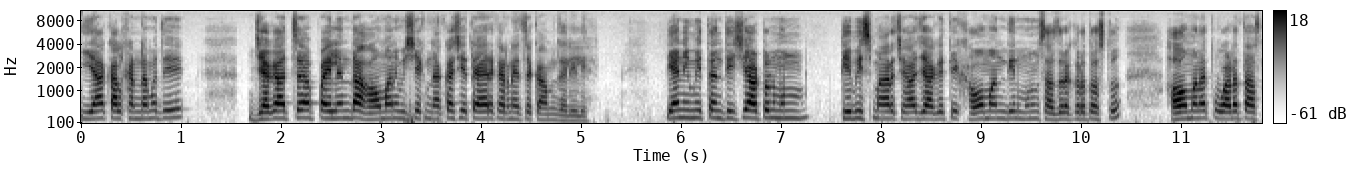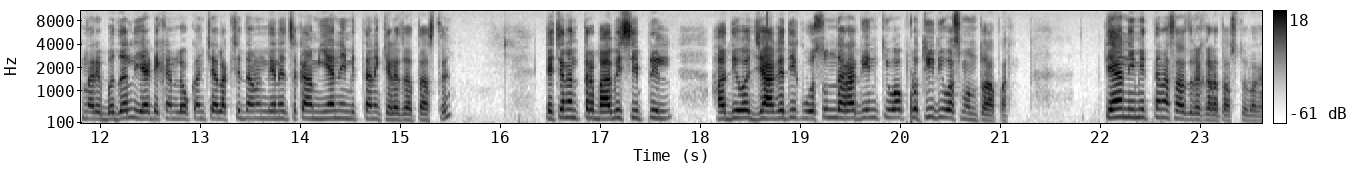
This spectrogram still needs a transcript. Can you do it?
या कालखंडामध्ये जगाचा पहिल्यांदा हवामानविषयक नकाशे तयार करण्याचं काम झालेले आहे. त्यानिमित्तानं त्याची आठवण म्हणून तेवीस मार्च हा जागतिक हवामान दिन म्हणून साजरा करत असतो. हवामानात वाढत असणारे बदल या ठिकाणी लोकांच्या लक्षात आणून देण्याचं काम या निमित्तानं केलं जात असतं. त्याच्यानंतर बावीस एप्रिल हा दिवस जागतिक वसुंधरा दिन किंवा पृथ्वी दिवस म्हणतो आपण. त्या निमित्तानं साजरा करत असतो बघा.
